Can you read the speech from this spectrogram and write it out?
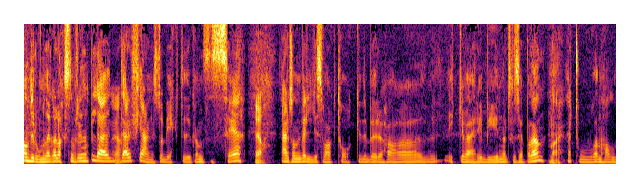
Andromeda-galaksen, for eksempel, det er, Ja. det er det fjerneste objektet du kan se. Ja. Det er en sånn veldig svak tåke. Du bør ha, ikke være i byen når du skal se på den. Nei. Det er to og en halv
